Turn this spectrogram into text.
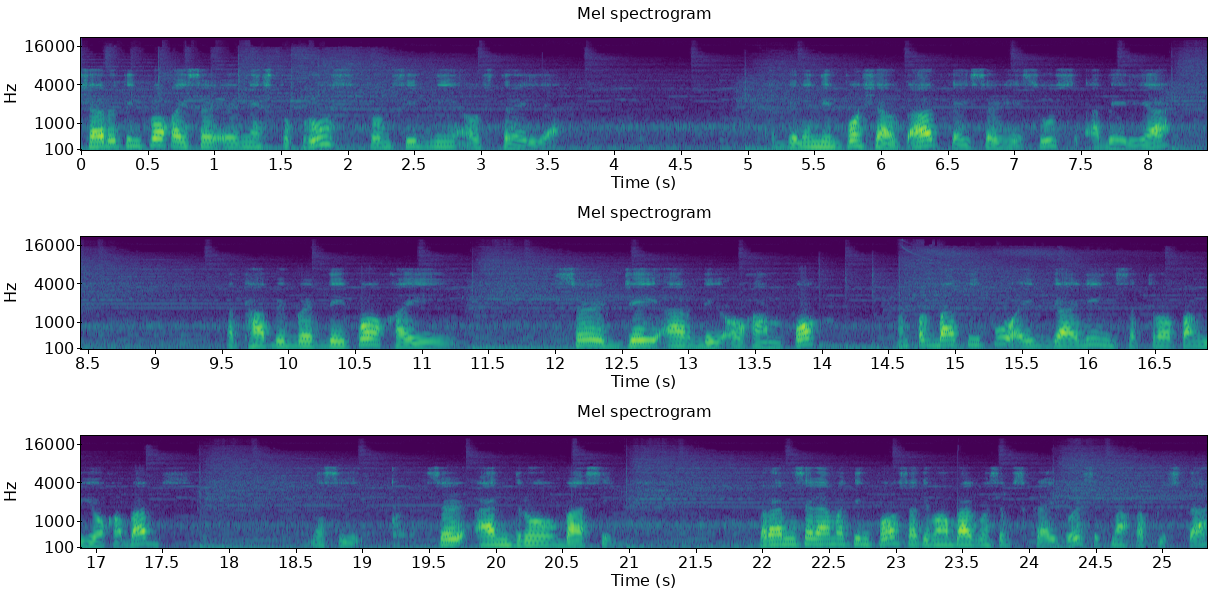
Shoutout din po kay Sir Ernesto Cruz from Sydney, Australia. At ganun din po shoutout kay Sir Jesus Abella. At happy birthday po kay Sir J.R. De Ocampo. Ang pagbati po ay galing sa tropang Yokababs na si Sir Andrew Basig. Maraming salamat din po sa ating mga bagong subscribers at mga kapista.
